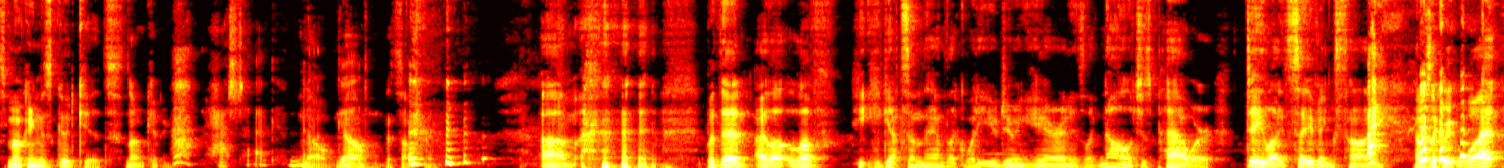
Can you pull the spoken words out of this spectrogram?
Smoking is good, kids. No, I'm kidding. hashtag. No, no, it's not true. um, but then I lo- love he, he gets in there and like, what are you doing here? And he's like, knowledge is power. Daylight savings time. I was like, wait, what?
